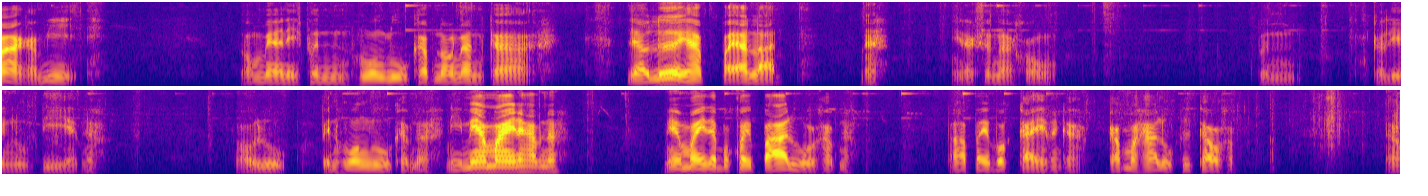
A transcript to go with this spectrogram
มากกับมีสองแม่นี่เพิ่นห่วงลูกครับน้องนั่นก็แล้วเลื่อยครับ ไปอาลาดนะนี่ลักษณะของเพิ่นก็เลี้ยงลูกดีครับเนาะเฝ้าลูกเป็นห่วงลูกครับนะนี่แม่ไม้นะครับนะ แม่ไม้แต่บ่ค่อยป้าลูกครับนะป้าไปบ่ไกลมันก็กลับมาหาลูกคือเก่าครับเอา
